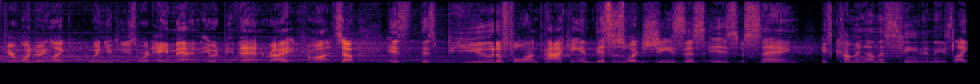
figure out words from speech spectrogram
If you're wondering, like, when you can use the word amen, it would be then, right? Come on. So, is this beautiful unpacking, and this is what Jesus is saying. He's coming on the scene and he's like,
